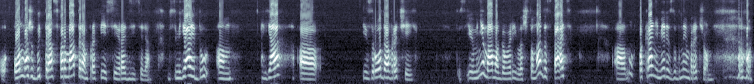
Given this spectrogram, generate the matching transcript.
Он может быть трансформатором профессии родителя. Допустим, я иду, я а, из рода врачей. То есть, и мне мама говорила, что надо стать, а, ну, по крайней мере, зубным врачом.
